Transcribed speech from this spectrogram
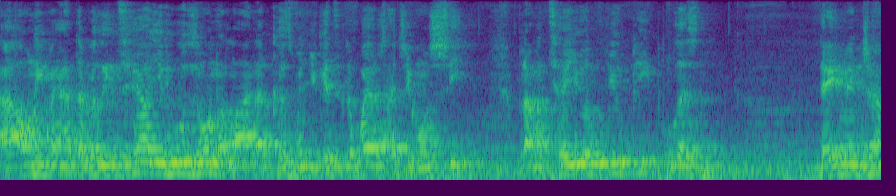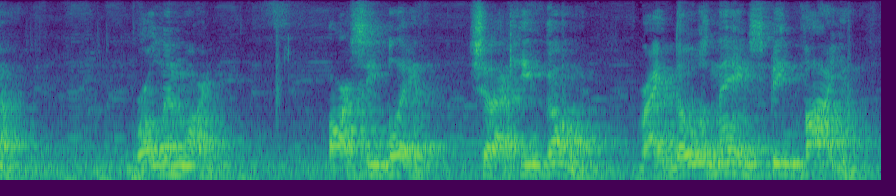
I don't even have to really tell you who's on the lineup because when you get to the website, you're going to see it. But I'm going to tell you a few people. Listen Daymond John, Roland Martin, R.C. Blake. Should I keep going? Right? Those names speak volume.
